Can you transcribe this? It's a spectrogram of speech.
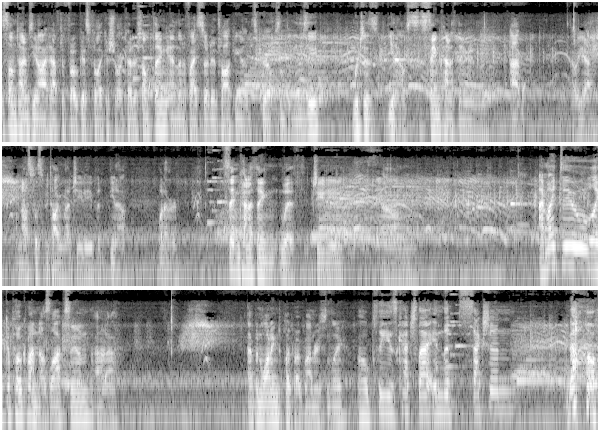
Sometimes you know I'd have to focus for like a shortcut or something, and then if I started talking, I'd screw up something easy, which is you know same kind of thing. And, uh, oh yeah, I'm not supposed to be talking about GD, but you know, whatever. same kind of thing with GD. Um, I might do like a Pokemon Nuzlocke soon. I don't know. I've been wanting to play Pokemon recently. Oh, please catch that in the section. No.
